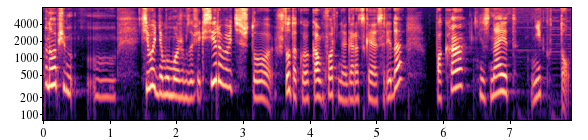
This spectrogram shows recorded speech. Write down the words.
Ну, в общем, сегодня мы можем зафиксировать, что что такое комфортная городская среда, пока не знает никто.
